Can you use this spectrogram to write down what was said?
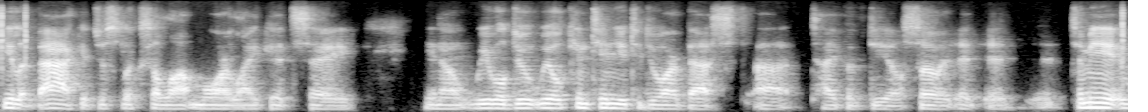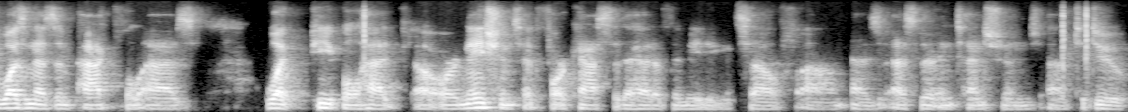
peel it back, it just looks a lot more like it's a, you know, we will do, we'll continue to do our best uh, type of deal. So it, it, it, to me, it wasn't as impactful as what people had uh, or nations had forecasted ahead of the meeting itself um, as as their intentions uh, to do.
